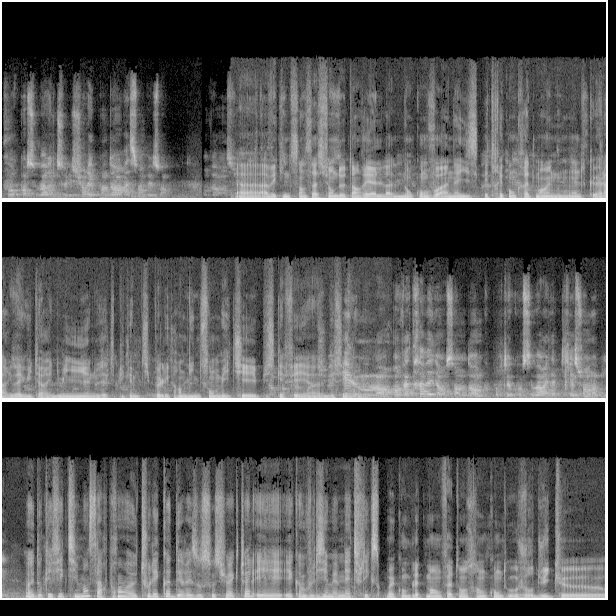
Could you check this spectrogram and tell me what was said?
pour concevoir une solution répondant à son besoin. Euh, avec une sensation de temps réel. Donc on voit Anaïs et très concrètement, elle nous montre qu'elle arrive à 8h30, elle nous explique un petit peu les grandes lignes de son métier et puis ce qu'elle fait euh, de ses Et le moment, on va travailler ensemble donc pour te concevoir une application mobile. Oui, donc effectivement, ça reprend euh, tous les codes des réseaux sociaux actuels et, comme vous le disiez, même Netflix. Oui, complètement. En fait, on se rend compte aujourd'hui que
